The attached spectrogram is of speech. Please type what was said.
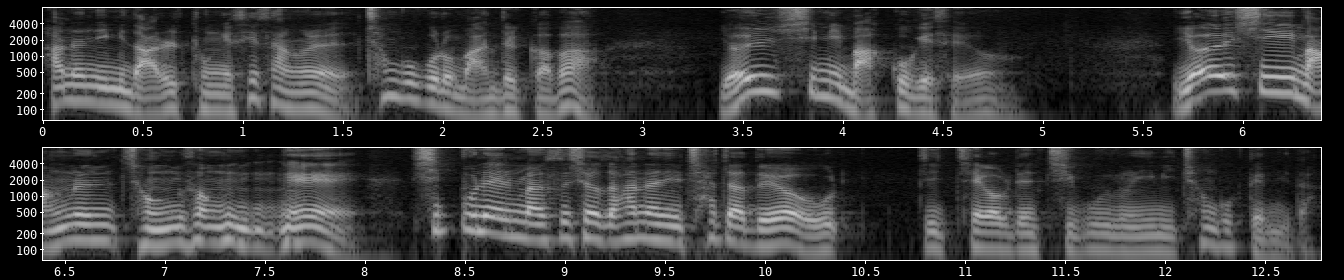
하느님이 나를 통해 세상을 천국으로 만들까 봐 열심히 막고 계세요. 열심히 막는 정성에 10분의 1만 쓰셔서 하나님 찾아도요. 제가 볼 땐 지구는 이미 천국 됩니다.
